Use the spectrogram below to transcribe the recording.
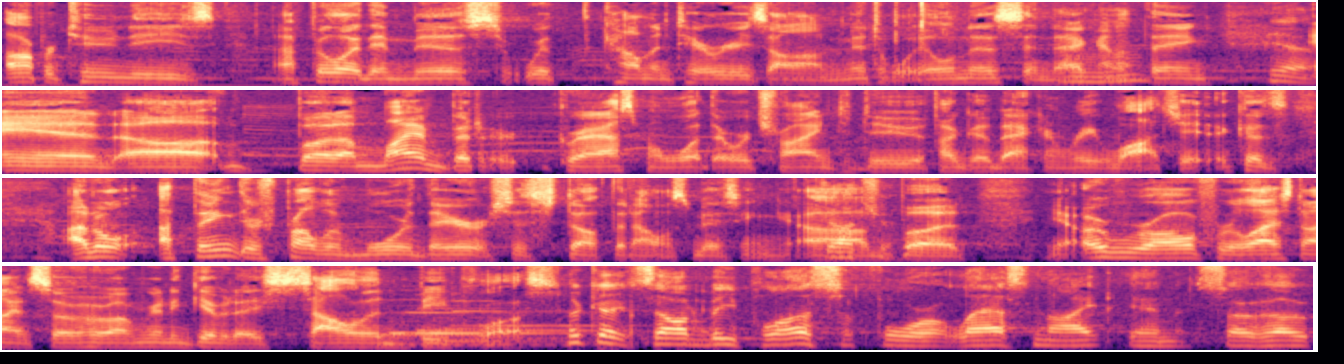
opportunities I feel like they missed with commentaries on mental illness and that kind of thing. Mm-hmm. Yeah. And uh, but I might have better grasp on what they were trying to do if I go back and rewatch it because I don't. I think there's probably more there. It's just stuff that I was missing. Uh, Gotcha. But yeah, overall for last night in Soho, I'm going to give it a solid B plus. Okay, solid B plus for last night in Soho.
